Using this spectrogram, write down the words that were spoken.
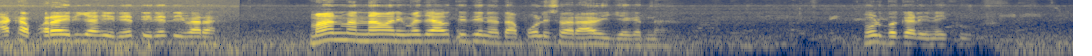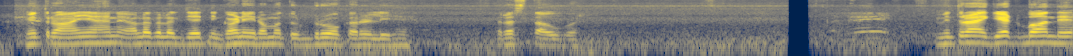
આખા ભરાઈ રહ્યા છે રેતી રેતી વાળા માન માન નાવાની મજા આવતી હતી ને ત્યાં પોલીસવાળા આવી ગયા કદના મૂળ બગાડી નાખ્યું. મિત્રો, અહીંયા ને અલગ અલગ જાતની ઘણી રમતો ડ્રો કરેલી છે રસ્તા ઉપર. મિત્રો, આ ગેટ બંધ છે.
